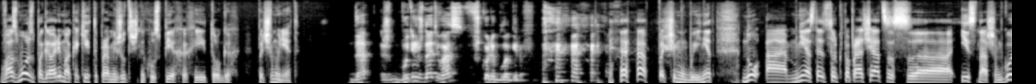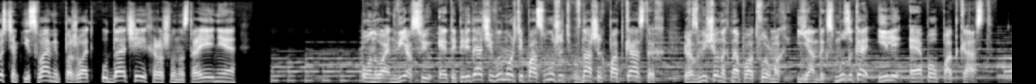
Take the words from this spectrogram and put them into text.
Возможно, поговорим о каких-то промежуточных успехах и итогах. Почему нет? Да, будем ждать вас в школе блогеров. Почему бы и нет? Ну, а мне остается только попрощаться с, э, и с нашим гостем, и с вами, пожелать удачи, хорошего настроения. Онлайн-версию этой передачи вы можете послушать в наших подкастах, размещенных на платформах Яндекс.Музыка или Apple Podcast.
